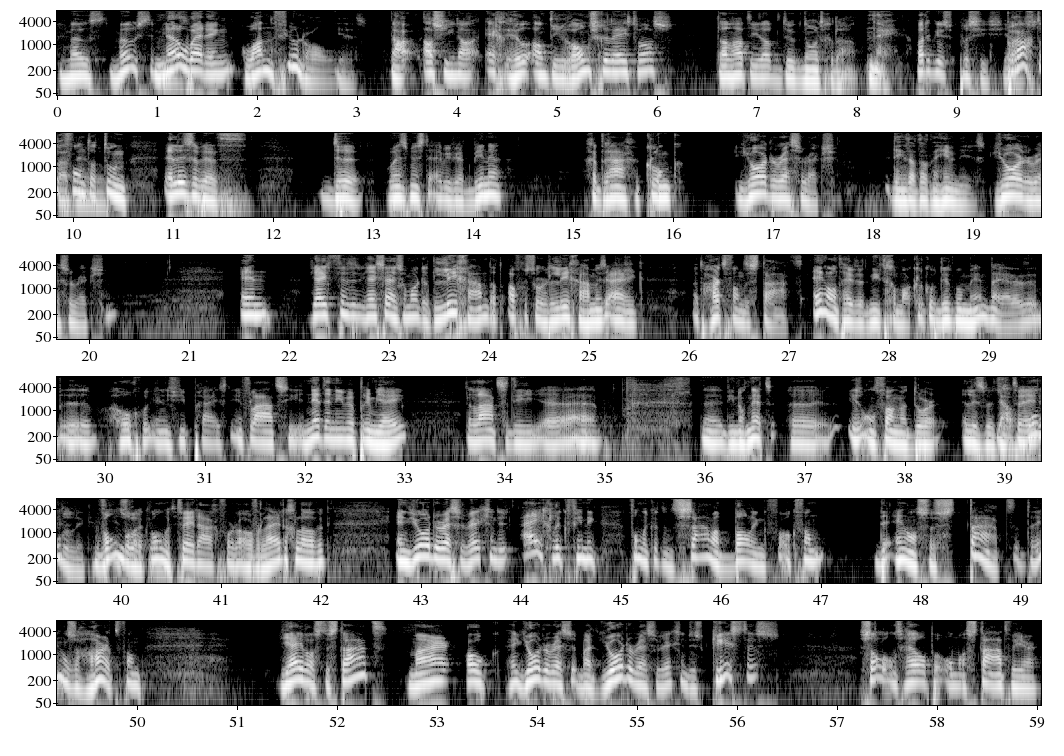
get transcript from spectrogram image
Most, most no wedding, one funeral. Yes. Nou, als hij nou echt heel anti-Rooms geweest was, dan had hij dat natuurlijk nooit gedaan. Nee. Wat ik dus Precies. ja, prachtig vond dat toen Elizabeth de Westminster Abbey werd binnen gedragen, klonk You're the Resurrection. Ik denk dat dat een hymne is. You're the Resurrection. En jij, vindt jij zei zo mooi dat lichaam, dat afgestorven lichaam, is eigenlijk het hart van de staat. Engeland heeft het niet gemakkelijk op dit moment. Nou ja, de, de- de hoge energieprijs, de inflatie, net een nieuwe premier. De laatste die, eh, die nog net eh, is ontvangen door Elizabeth Ja, II. wonderlijk, Wonderlijk, wonderlijk. Twee dagen voor de overlijden, geloof ik. En You're the Resurrection. Dus eigenlijk vind ik, vond ik het een samenballing ook van de Engelse staat. Het Engelse hart. Van, jij was de staat, maar ook hè, you're the maar the Resurrection. Dus Christus zal ons helpen om als staat weer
